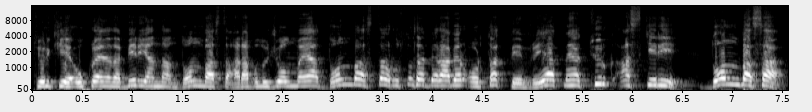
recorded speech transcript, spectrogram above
Türkiye Ukrayna'da bir yandan Donbas'ta arabulucu olmaya, Donbas'ta Ruslarla beraber ortak devreye atmaya Türk askeri Donbas'a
